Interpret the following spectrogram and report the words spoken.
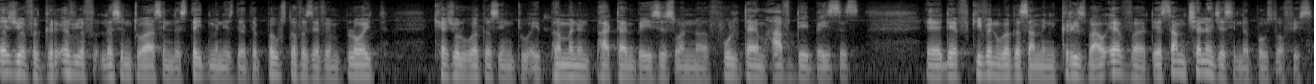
as you, have as you have listened to us in the statement, is that the post office have employed casual workers into a permanent part-time basis on a full-time half-day basis. Uh, they've given workers some increase, but however, there's some challenges in the post office.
